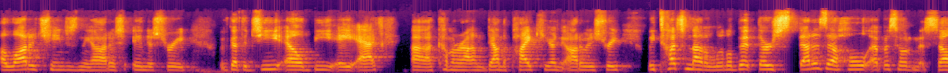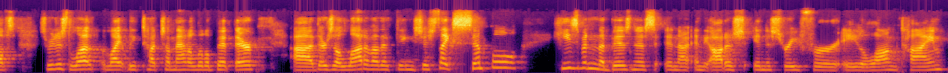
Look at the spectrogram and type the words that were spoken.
a lot of changes in the auto industry. We've got the GLBA Act uh, coming around down the pike here in the auto industry. We touched on that a little bit. There's that is a whole episode in itself. So we just let, lightly touch on that a little bit there. Uh, there's a lot of other things, just like simple. He's been in the business in, uh, in the auto industry for a long time.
